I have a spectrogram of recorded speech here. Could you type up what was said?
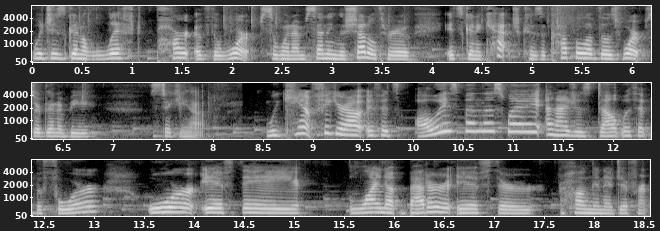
which is going to lift part of the warp. So when I'm sending the shuttle through, it's going to catch because a couple of those warps are going to be sticking up we can't figure out if it's always been this way and I just dealt with it before, or if they line up better if they're hung in a different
